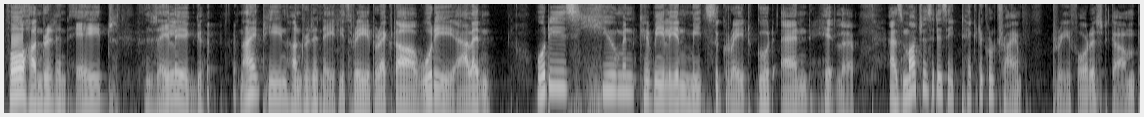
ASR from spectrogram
408. Zelig. 1983. Director Woody Allen. Woody's human chameleon meets the great good and Hitler. As much as it is a technical triumph, pre Forrest Gump,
